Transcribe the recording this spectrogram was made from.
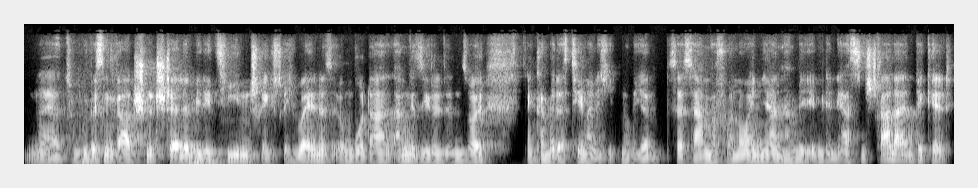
naja, zum gewissen Grad Schnittstelle Medizin, Schrägstrich Wellness irgendwo da angesiedelt sein soll, dann können wir das Thema nicht ignorieren. Das heißt, da haben wir vor neun Jahren haben wir eben den ersten Strahler entwickelt.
